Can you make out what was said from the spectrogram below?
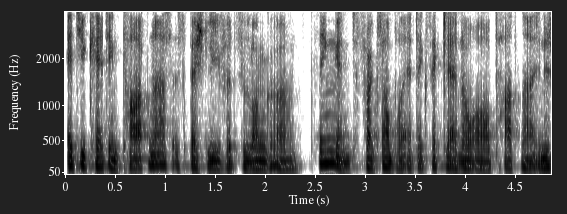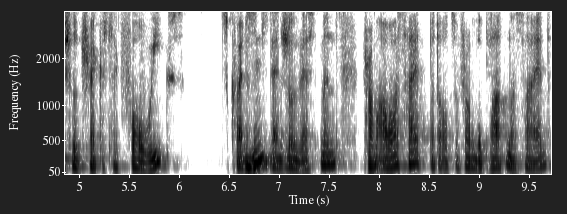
educating partners, especially if it's a longer thing. And for example, at Exactly, I know our partner initial track is like four weeks. It's quite a mm-hmm. substantial investment from our side, but also from the partner side.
